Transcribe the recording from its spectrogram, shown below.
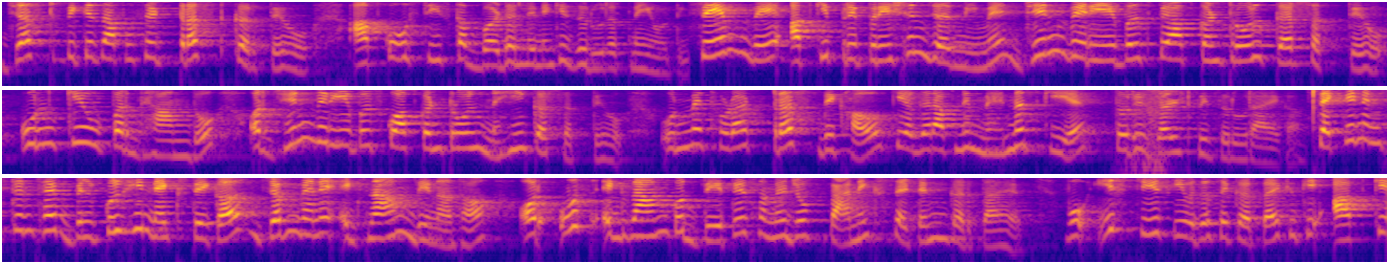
जस्ट बिकॉज़ आप उसे ट्रस्ट करते हो, आपको उस चीज़ का बर्डन लेने की ज़रूरत नहीं होती। सेम वे आपकी प्रिपरेशन जर्नी में जिन वेरिएबल्स पे आप कंट्रोल कर सकते हो, उनके ऊपर ध्यान दो और जिन वेरिएबल्स को आप कंट्रोल नहीं कर सकते हो, उनमें थोड़ा ट्रस्ट दिखाओ कि अगर आपने मेहनत की है तो रिज़ल्ट भी ज़रूर आएगा। सेकेंड इंस्टेंस है बिल्कुल ही नेक्स्ट डे का, जब मैंने एग्ज़ाम देना था और उस एग्ज़ाम को देते समय जो पैनिक सेट इन करता है, वो इस चीज़ की वजह से करता है क्योंकि आपके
